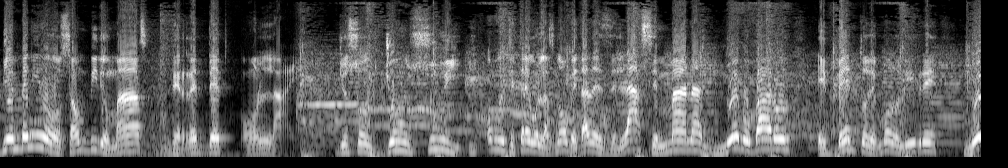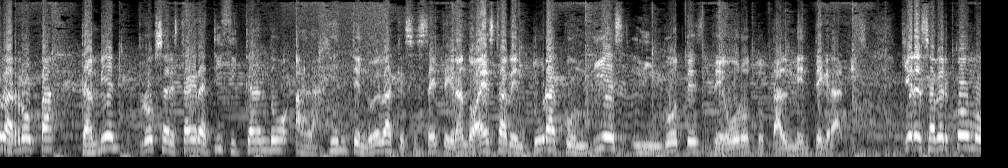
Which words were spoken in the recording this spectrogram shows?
Bienvenidos a un video más de Red Dead Online. Yo soy John Sui y hoy te traigo las novedades de la semana, nuevo Battle, evento de modo libre, nueva ropa. También Rockstar está gratificando a la gente nueva que se está integrando a esta aventura con 10 lingotes de oro totalmente gratis. ¿Quieres saber cómo?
